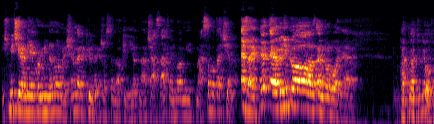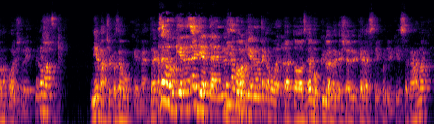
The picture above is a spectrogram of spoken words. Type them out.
És mit csinálni ilyenkor minden normális emberek különleges osztaggal kinyíratná a császárt, vagy valami más szabotást csinál? Ezeket elmegyünk az Endor holdjára. Hát mert ugye ott van a pajzsré. Meg a macik. Nyilván csak az evokokért mentek. Az evokokért, ez egyértelmű, az Így evokokért mentek a holdra. Tehát az evok különleges erő kereszték, hogy ők készen állnak.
